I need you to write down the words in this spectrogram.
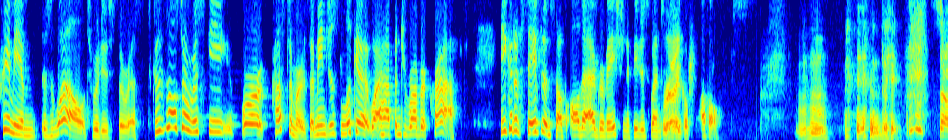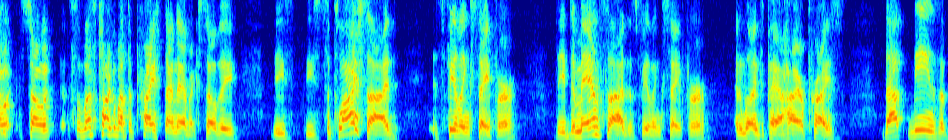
premium as well to reduce the risks because it's also risky for customers. I mean, just look at what happened to Robert Kraft. He could have saved himself all the aggravation if he just went to right. a legal brothel. Mm-hmm. Indeed. So, so, so let's talk about the price dynamic. So the, the, the supply side is feeling safer. The demand side is feeling safer and willing to pay a higher price. That means that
